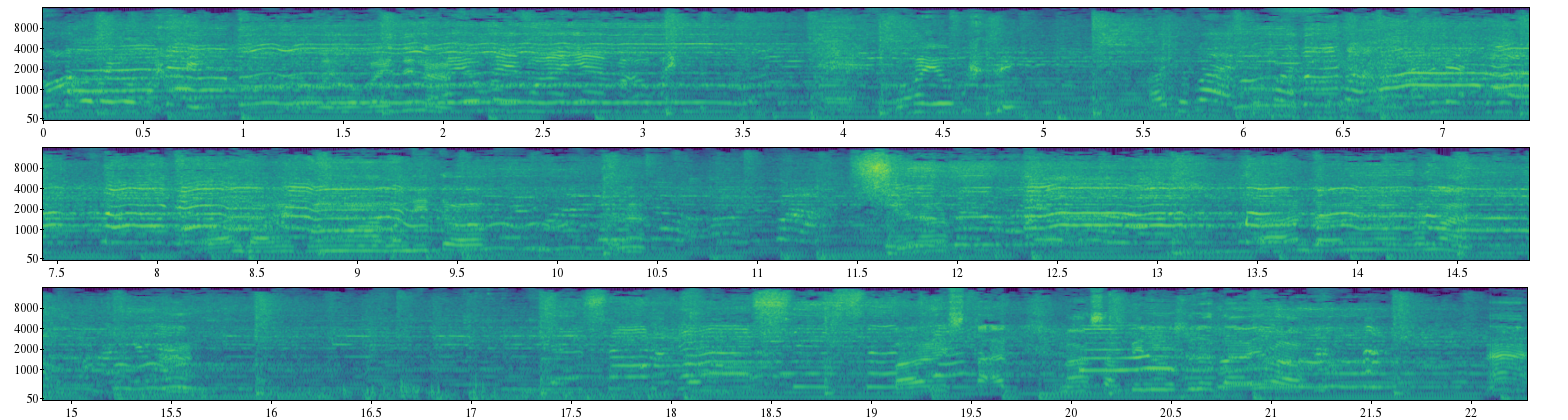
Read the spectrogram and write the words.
Mga okay-okay. okay, okay din ah. Okay-okay mga yan, mga okay. Okay-okay. Ah, ito pa, ito pa, ito pa. Oh, ang dami pong mga kon dito oh. Ah. Ang dami mga ah. Ah. Parang start, nasa binundo na tayo ah. Ah,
